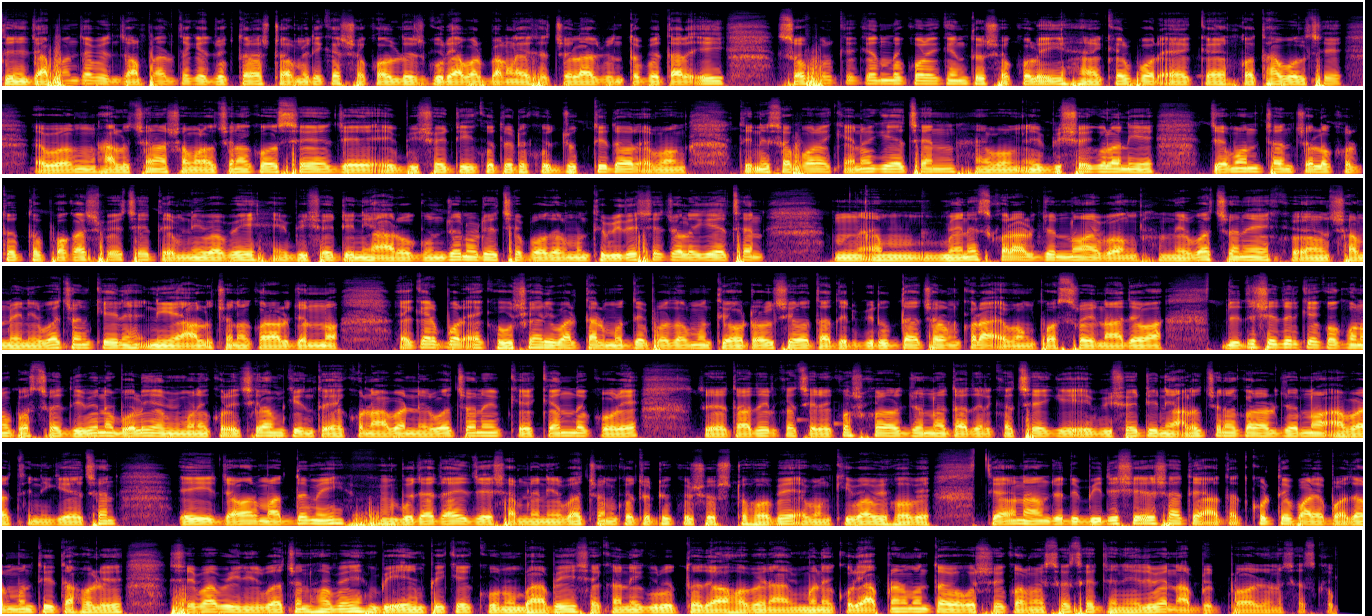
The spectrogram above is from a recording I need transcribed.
তিনি জাপান যাবেন। জাপান থেকে যুক্তরাষ্ট্র, আমেরিকার সকল দেশ ঘুরে আবার বাংলাদেশে চলে আসবেন। তবে তার এই সফরকে কেন্দ্র করে কিন্তু সকলেই একের পর এক কথা বলছে এবং আলোচনা, সমালোচনা করছে যে এই বিষয়টি কতটুকু যুক্তিধর এবং তিনি সফরে কেন গিয়েছেন এবং এই বিষয়গুলো নিয়ে যেমন চাঞ্চল্যকর তথ্য প্রকাশ পেয়েছে, তেমনিভাবে এই বিষয়টি নিয়ে আরও গুঞ্জন উঠেছে। প্রধানমন্ত্রী বিদেশে চলে গিয়েছেন ম্যানেজ করার জন্য এবং নির্বাচনে সামনে নির্বাচনকে নিয়ে আলোচনা করার জন্য। একের পর এক হুঁশিয়ারি বার্তার মধ্যে প্রধানমন্ত্রী অটল ছিল তাদের বিরুদ্ধে আচরণ করা এবং প্রশ্রয় না দেওয়া। বিদেশিদেরকে কখনো প্রশ্রয় দিবে না বলেই আমি মনে করেছিলাম, কিন্তু এখন আবার নির্বাচনের কেন্দ্র করে তাদের কাছে রেকর্ড করার জন্য তাদের কাছে গিয়ে এই বিষয়টি নিয়ে আলোচনা করার জন্য আবার তিনি গিয়েছেন। এই যাওয়ার মাধ্যমেই বোঝা যায় যে সামনে নির্বাচন কতটুকু সুষ্ঠু হবে এবং কীভাবে হবে। কেননা, যদি বিদেশের সাথে আঘাত করতে পারে প্রধানমন্ত্রী, তাহলে সেভাবেই নির্বাচন হবে। বিএনপিকে কোনোভাবেই সেখানে গুরুত্ব দেওয়া হবে না, আমি মনে করি। আপনার মন্তব্য অবশ্যই কমেন্ট সেকশনে জানিয়ে দেবেন। আপডেট পাওয়ার জন্য সাবস্ক্রাইব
